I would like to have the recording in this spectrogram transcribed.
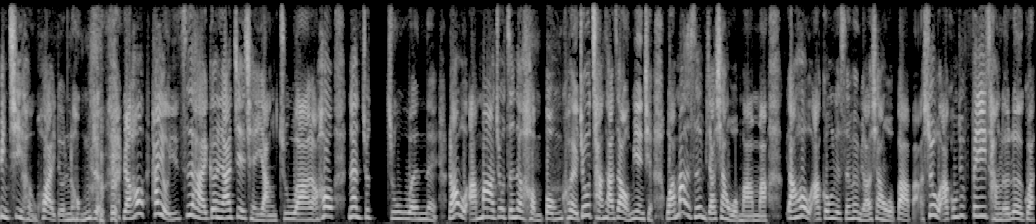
运气很坏的农人。然后他有一次还跟人家借钱养猪啊，然后那就。猪瘟呢，然后我阿妈就真的很崩溃，就常常在我面前。我阿妈的身份比较像我妈妈，然后我阿公的身份比较像我爸爸，所以我阿公就非常的乐观。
